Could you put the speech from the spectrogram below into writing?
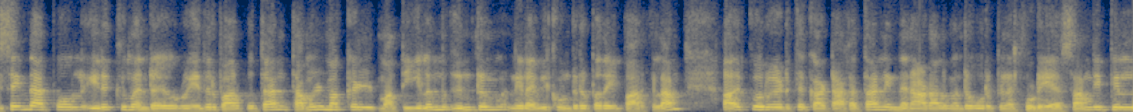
இசைந்தாற் போல் இருக்கும் என்ற ஒரு எதிர்பார்ப்பு தான் தமிழ் மக்கள் மத்தியிலும் இன்றும் நிலவி கொண்டிருப்பதை பார்க்கலாம். அதற்கு ஒரு எடுத்துக்காட்டாகத்தான் இந்த நாடாளுமன்ற உறுப்பினர்களுடைய சந்திப்பில்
